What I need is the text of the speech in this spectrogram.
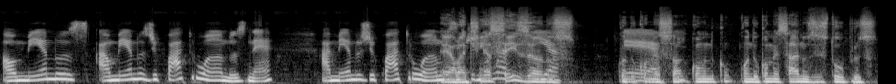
ao menos, ao menos de quatro anos, né? Há menos de quatro anos. É, ela e tinha seis havia- anos quando, É, começou, quando, quando começaram os estupros.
